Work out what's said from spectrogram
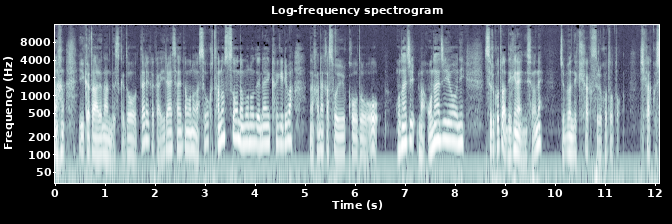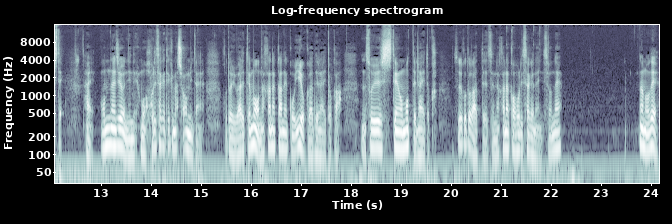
言い方あれなんですけど誰かが依頼されたものがすごく楽しそうなものでない限りはなかなかそういう行動を同じ、まあ、同じようにすることはできないんですよね。自分で企画することと。比較して、はい、同じようにねもう掘り下げていきましょうみたいなことを言われてもなかなかねこう意欲が出ないとかそういう視点を持ってないとかそういうことがあってですねなかなか掘り下げないんですよね。なので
